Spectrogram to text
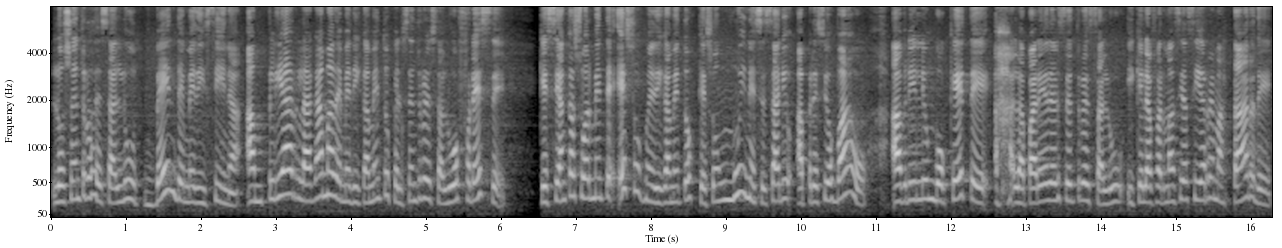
Los centros de salud venden medicina, ampliar la gama de medicamentos que el centro de salud ofrece que sean casualmente esos medicamentos que son muy necesarios a precios bajos, abrirle un boquete a la pared del centro de salud y que la farmacia cierre más tarde.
